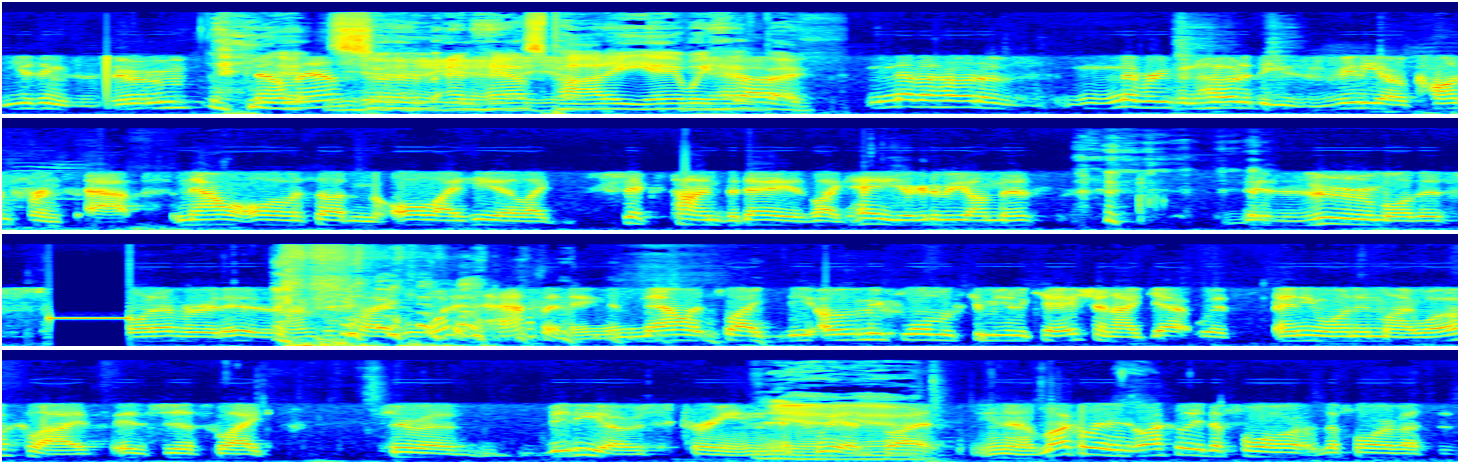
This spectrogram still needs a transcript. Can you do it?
using Zoom down Yeah, there? Zoom Yeah, and yeah, House yeah. Party. Yeah, we have So, been. never heard of, never even heard of these video conference apps. Now all of a sudden, all I hear like six times a day is like, "Hey, you're going to be on this this Zoom or this whatever it is, and I'm just like, what is happening? And now it's like the only form of communication I get with anyone in my work life is just like through a video screen. Yeah, it's weird, yeah. but you know, luckily, luckily the four the four of us have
